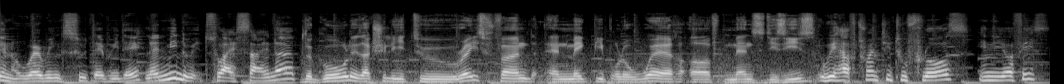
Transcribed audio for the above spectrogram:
you know, wearing suit every day. Let me do it. So I sign up. The goal is actually to raise fund and make people aware of men's disease. We have 22 floors in the office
